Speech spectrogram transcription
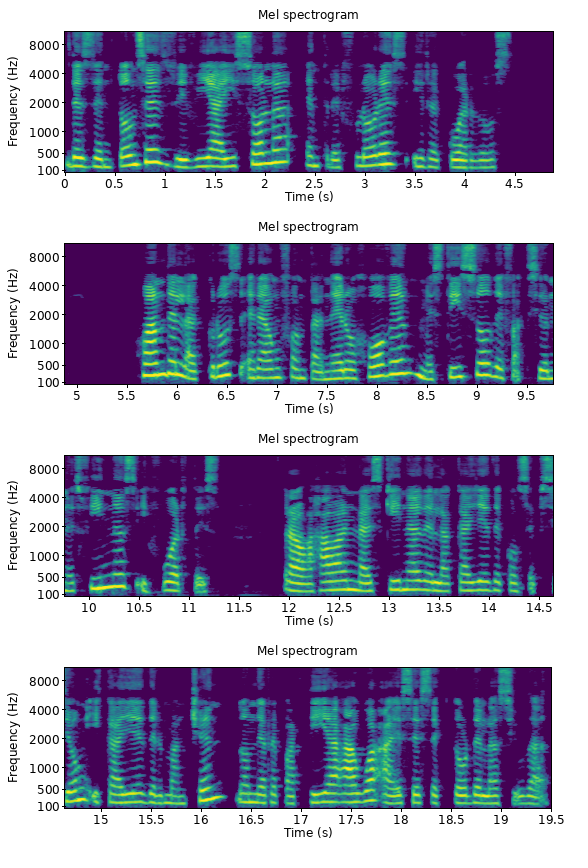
Desde entonces vivía ahí sola entre flores y recuerdos. Juan de la Cruz era un fontanero joven, mestizo, de facciones finas y fuertes. Trabajaba en la esquina de la calle de Concepción y calle del Manchén, donde repartía agua a ese sector de la ciudad.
